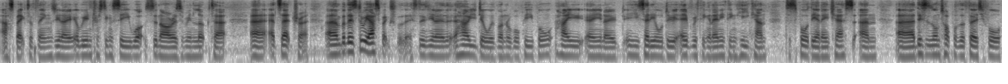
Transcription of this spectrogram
aspect of things. You know, it'll be interesting to see what scenarios have been looked at, uh, etc. Um, but there's three aspects for this. There's, you know, how you deal with vulnerable people, how you, uh, you know, he said he will do everything and anything he can to support the NHS, and uh, this is on top of the 34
